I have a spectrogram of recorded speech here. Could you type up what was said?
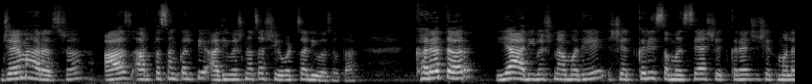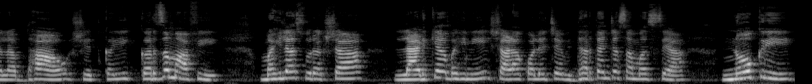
जय महाराष्ट्र. आज अर्थसंकल्पीय अधिवेशनाचा शेवटचा दिवस होता. खरं तर या अधिवेशनामध्ये शेतकरी समस्या शेतकऱ्यांच्या शेतमालाला भाव शेतकरी कर्जमाफी महिला सुरक्षा लाडक्या बहिणी शाळा कॉलेजच्या विद्यार्थ्यांच्या समस्या नोकरी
